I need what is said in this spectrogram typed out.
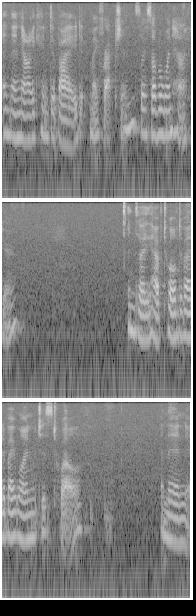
And then now I can divide my fractions. So I still have a 1 half here. And so I have 12 divided by 1, which is 12. And then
